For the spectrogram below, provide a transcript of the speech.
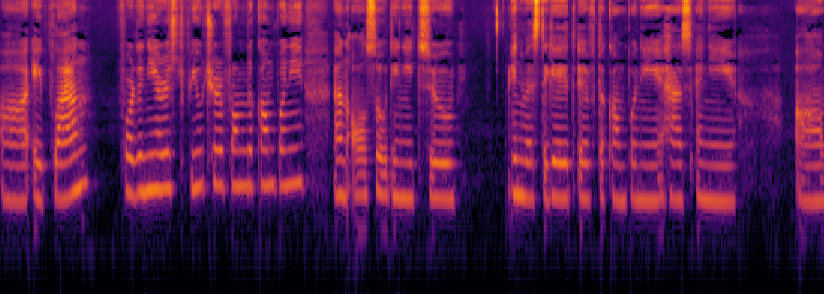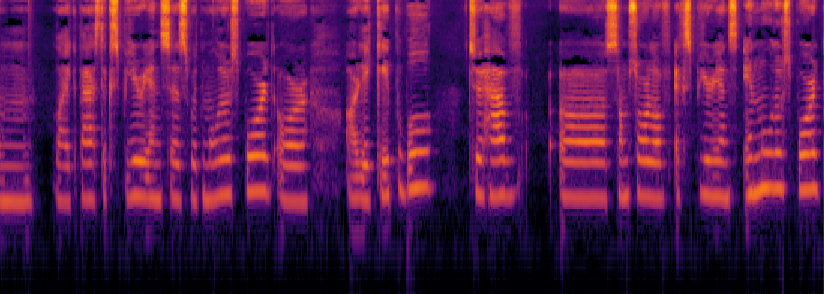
uh, a plan for the nearest future from the company, and also they need to investigate if the company has any um, like past experiences with motorsport or are they capable to have uh, some sort of experience in motorsport.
